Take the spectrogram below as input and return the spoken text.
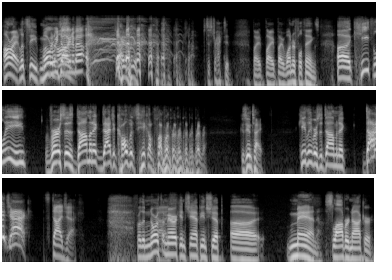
all right, let's see. what were Moving we talking about? I. I was distracted by, by by wonderful things. Uh, Keith Lee versus Dominic Dijakovic. Gesundheit. Keith Lee versus Dominic Dijak it's Dijak. For the North Nice. American Championship. Uh, man, slobber knocker.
